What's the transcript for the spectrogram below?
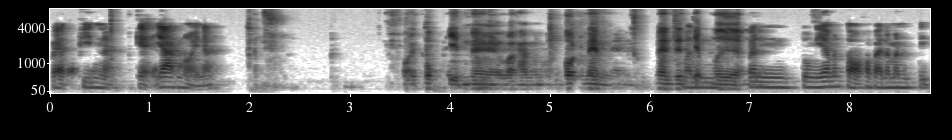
แปดพินน่ะแกะยากหน่อยนะคอยปกปินเนอบางอันกดแน่น แน่นจนเจ็บมือมันตรงเนี้ยมันต่อเข้าไปแล้วมันติด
